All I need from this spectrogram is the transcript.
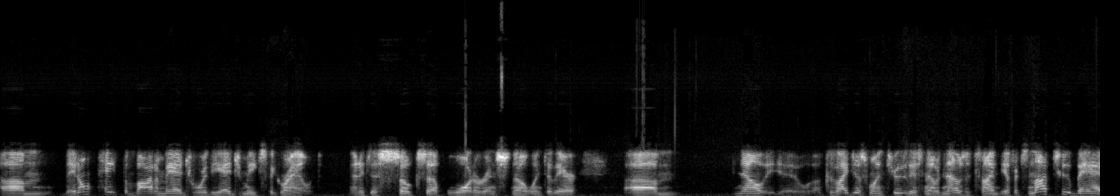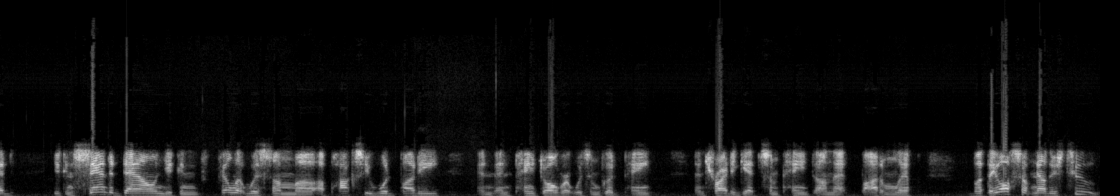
um, they don't paint the bottom edge where the edge meets the ground, and it just soaks up water and snow into there. Um, now, because I just went through this, now now's the time. If it's not too bad, you can sand it down. You can fill it with some uh, epoxy wood putty and, and paint over it with some good paint, and try to get some paint on that bottom lip but they also now there's two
